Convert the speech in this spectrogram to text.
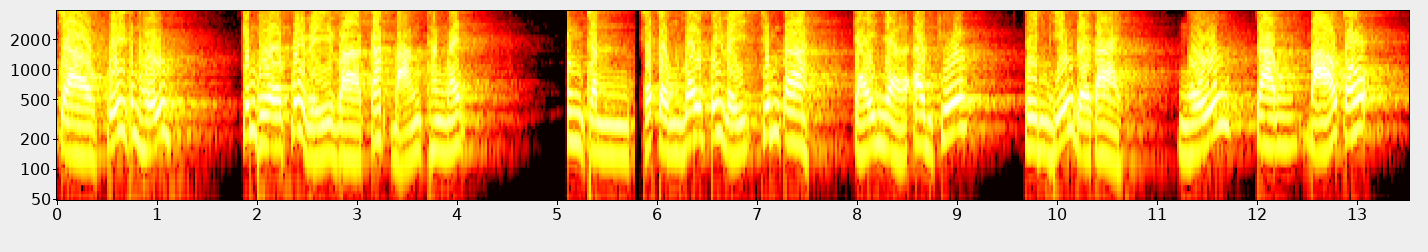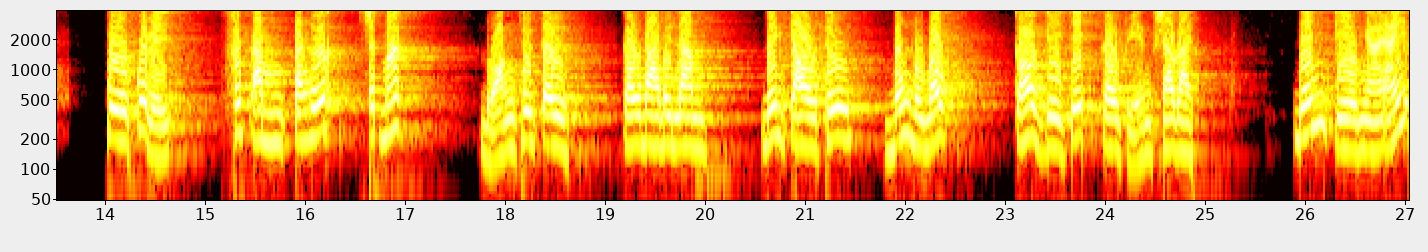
kính chào quý thính hữu. Kính thưa quý vị và các bạn thân mến, chương trình sẽ cùng với quý vị chúng ta chạy nhờ ơn chúa tìm hiểu đề tài ngủ trong bảo tố. Thưa quý vị, phúc âm tăng ước sách mát, đoạn thứ tư, câu 35 đến câu thứ 41 có ghi chép câu chuyện sau đây. Đến chiều ngày ấy,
